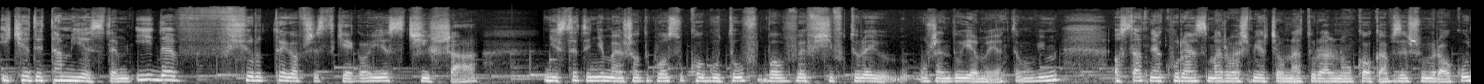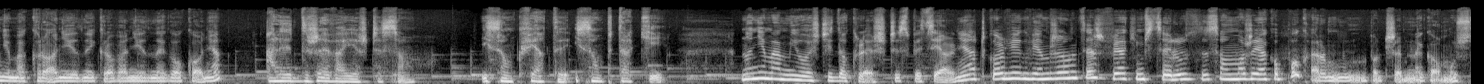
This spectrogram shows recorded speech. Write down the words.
I kiedy tam jestem, idę wśród tego wszystkiego, jest cisza. Niestety nie ma już odgłosu kogutów, bo we wsi, w której urzędujemy, jak to mówimy, ostatnia kura zmarła śmiercią naturalną koka w zeszłym roku. Nie ma kro, ani jednej krowy, ani jednego konia, ale drzewa jeszcze są. I są kwiaty, i są ptaki. No nie mam miłości do kleszczy specjalnie, aczkolwiek wiem, że one też w jakimś celu są może jako pokarm potrzebne komuś,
